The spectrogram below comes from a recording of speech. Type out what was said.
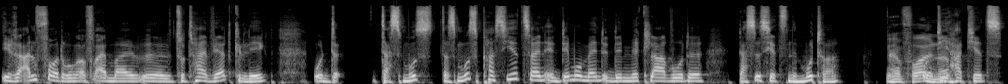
ihre Anforderungen auf einmal äh, total Wert gelegt und das muss das muss passiert sein in dem Moment, in dem mir klar wurde, das ist jetzt eine Mutter ja, voll, und die ne? hat jetzt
